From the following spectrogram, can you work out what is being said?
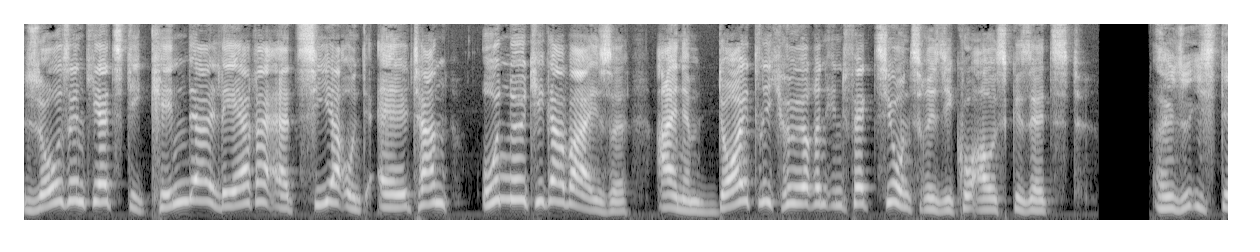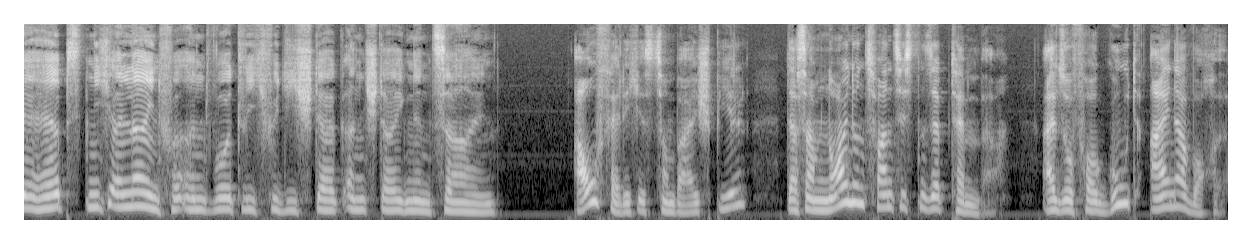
So sind jetzt die Kinder, Lehrer, Erzieher und Eltern unnötigerweise einem deutlich höheren Infektionsrisiko ausgesetzt. Also ist der Herbst nicht allein verantwortlich für die stark ansteigenden Zahlen. Auffällig ist zum Beispiel, dass am 29. September, also vor gut einer Woche,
